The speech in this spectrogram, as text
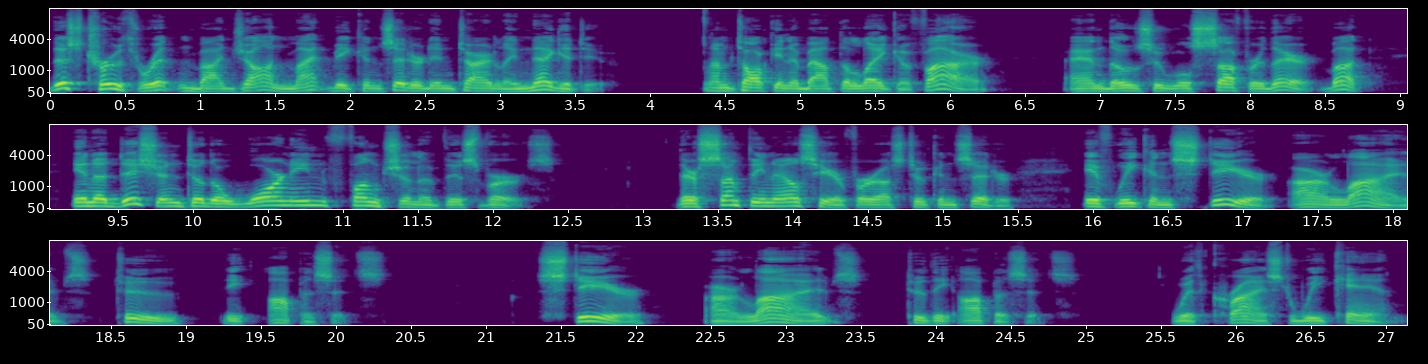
this truth written by John might be considered entirely negative. I'm talking about the lake of fire and those who will suffer there. But in addition to the warning function of this verse, there's something else here for us to consider if we can steer our lives to the opposites. Steer our lives to the opposites. With Christ, we can.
